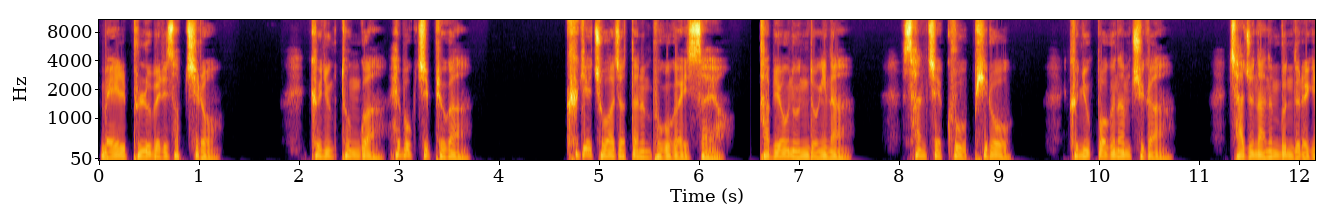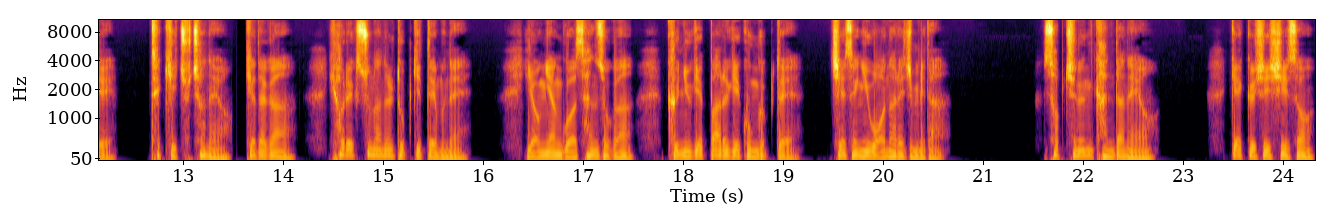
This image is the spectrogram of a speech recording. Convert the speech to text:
매일 블루베리 섭취로 근육통과 회복 지표가 크게 좋아졌다는 보고가 있어요. 가벼운 운동이나 산책 후 피로, 근육 뻐근함 쥐가 자주 나는 분들에게 특히 추천해요. 게다가 혈액 순환을 돕기 때문에 영양과 산소가 근육에 빠르게 공급돼 재생이 원활해집니다. 섭취는 간단해요. 깨끗이 씻어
